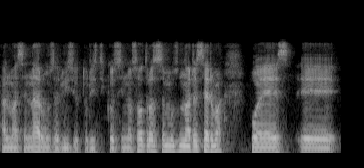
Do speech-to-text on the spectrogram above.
almacenar un servicio turístico. Si nosotros hacemos una reserva, pues eh,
